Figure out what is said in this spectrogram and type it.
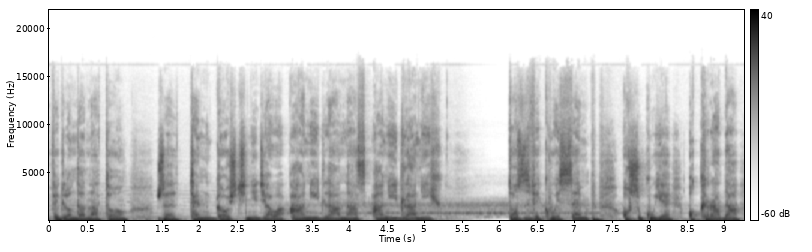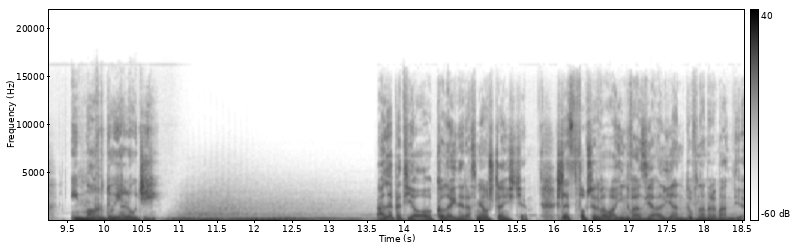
wygląda na to, że ten gość nie działa ani dla nas, ani dla nich. To zwykły sęp. Oszukuje, okrada i morduje ludzi. Ale Petiot kolejny raz miał szczęście. Śledztwo przerwała inwazja aliantów na Normandię.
